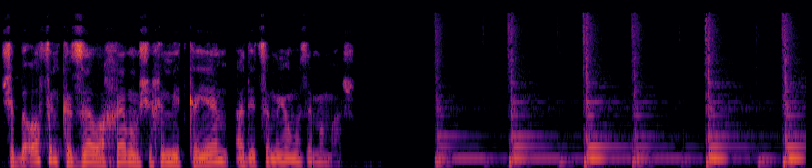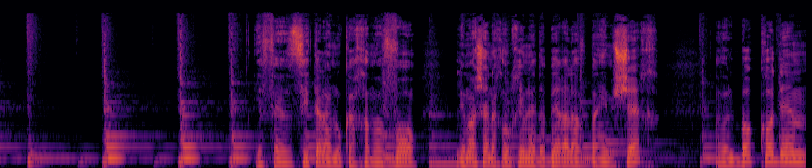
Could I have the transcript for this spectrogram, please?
שבאופן כזה או אחר ממשיכים להתקיים עד עצם היום הזה ממש. יפה, אז עשית לנו ככה מבוא למה שאנחנו הולכים לדבר עליו בהמשך, אבל בוא קודם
